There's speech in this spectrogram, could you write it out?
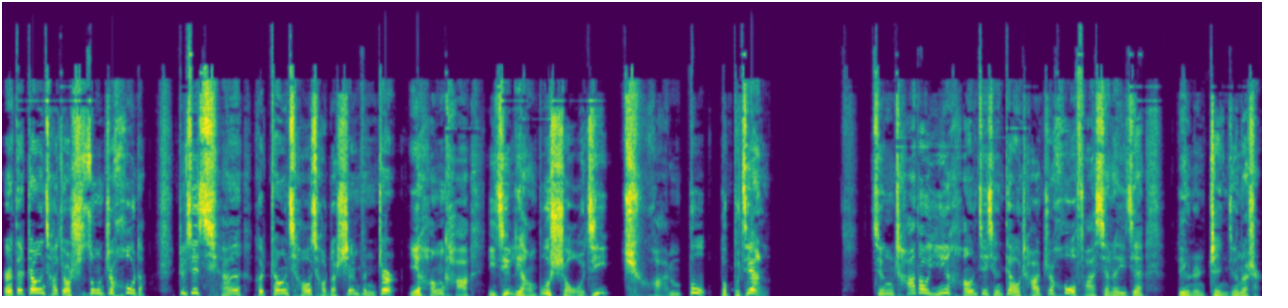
而在张巧巧失踪之后的这些钱和张巧巧的身份证、银行卡以及两部手机全部都不见了。警察到银行进行调查之后，发现了一件令人震惊的事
